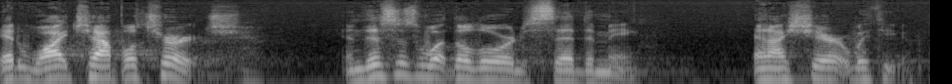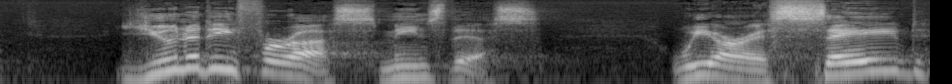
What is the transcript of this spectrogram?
at Whitechapel Church? And this is what the Lord said to me, and I share it with you. Unity for us means this we are a saved,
